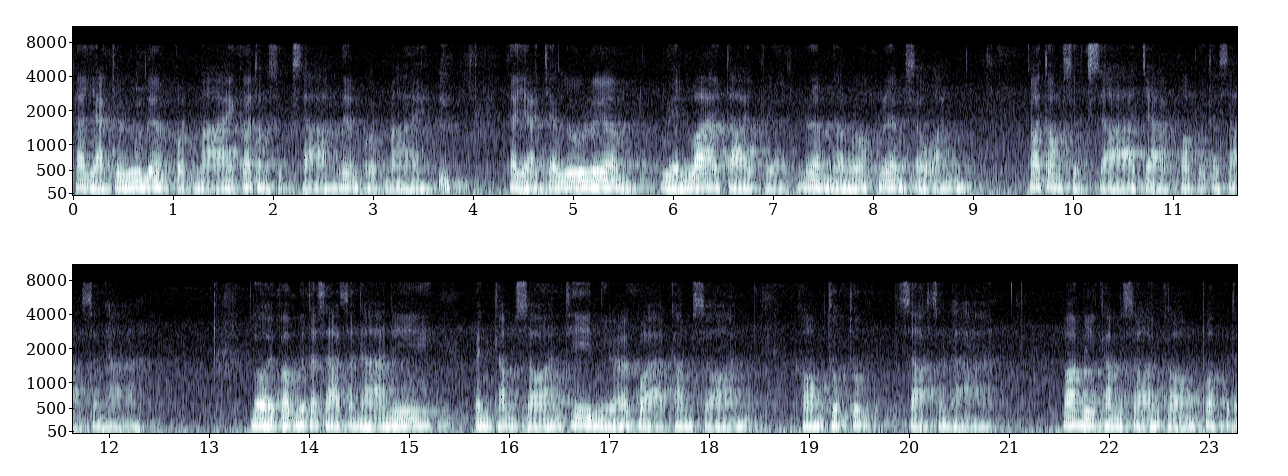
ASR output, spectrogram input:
ถ้าอยากจะรู้เรื่องกฎหมายก็ต้องศึกษาเรื่องกฎหมาย ถ้าอยากจะรู้เรื่องเวียนว่ายตายเกิด เรื่องนรกเรื่องสวรรค์ ก็ต้องศึกษาจากพระพุทธศาสนา โดยพระพุทธศาสนานี้เป็นคำสอนที่เหนือกว่าคำสอนของทุกๆศาสนา เพราะมีคำสอนของพระพุทธ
